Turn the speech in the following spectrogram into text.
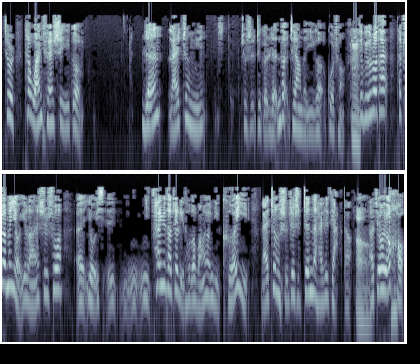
就是它完全是一个人来证明。就是这个人的这样的一个过程，嗯就比如说他他专门有一栏是说，呃，有一些呃你你参与到这里头的网友，你可以来证实这是真的还是假的啊啊，就有好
